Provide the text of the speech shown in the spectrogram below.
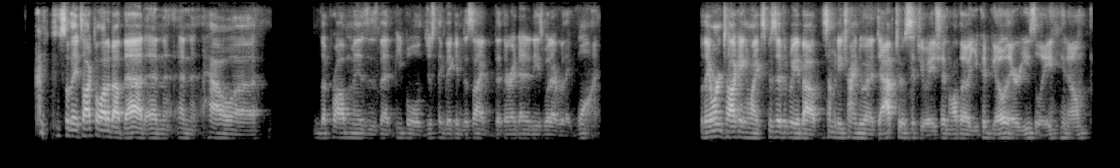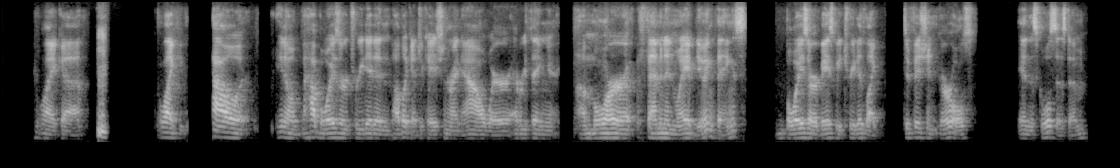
so they talked a lot about that and and how uh, the problem is is that people just think they can decide that their identity is whatever they want. But they weren't talking like specifically about somebody trying to adapt to a situation, although you could go there easily, you know, like uh, Hmm. like how you know how boys are treated in public education right now, where everything a more feminine way of doing things. Boys are basically treated like deficient girls in the school system.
